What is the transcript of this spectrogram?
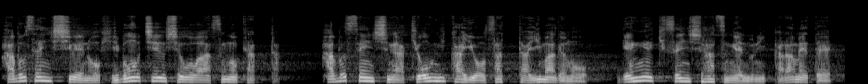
ハブ選手への誹謗中傷はすごかった。ハブ選手が競技会を去った今でも、現役選手発言に絡めて、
